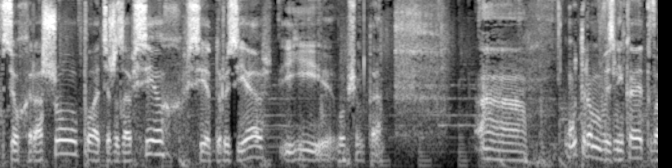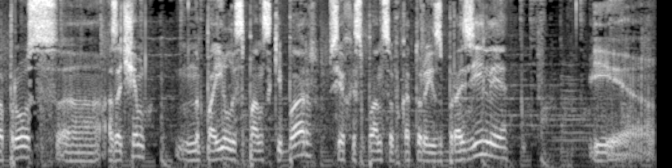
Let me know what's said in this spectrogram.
все хорошо, платишь за всех, все друзья, и, в общем-то, а, утром возникает вопрос, а, а зачем напоил испанский бар всех испанцев, которые из Бразилии, и э,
